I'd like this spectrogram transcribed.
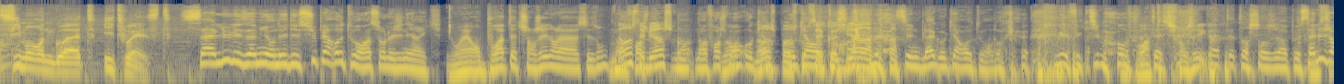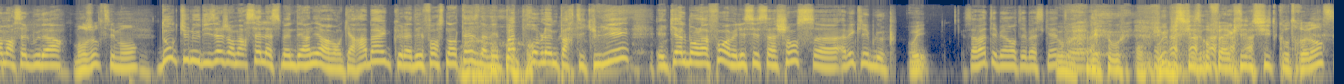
Simon Rongoat, It West. Salut les amis, on a eu des super retours hein, sur le générique. Ouais, on pourra peut-être changer dans la saison. Non, c'est franchement- bien, je non, franchement, Non, aucun, non, je pense aucun que ça retour. bien. c'est une blague, aucun retour. Donc, euh, oui, effectivement, on, va pourra peut-être changer, on va peut-être en changer un peu. Salut Jean-Marcel Boudard. Bonjour Simon. Donc, tu nous disais, Jean-Marcel, la semaine dernière avant Karabag, que la défense nantaise n'avait pas de problème particulier et qu'Alban Lafont avait laissé sa chance euh, avec les Bleus. Oui. Ça va, t'es bien dans tes baskets Oui, euh oui, parce qu'ils ont fait un clean sheet contre Lens.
